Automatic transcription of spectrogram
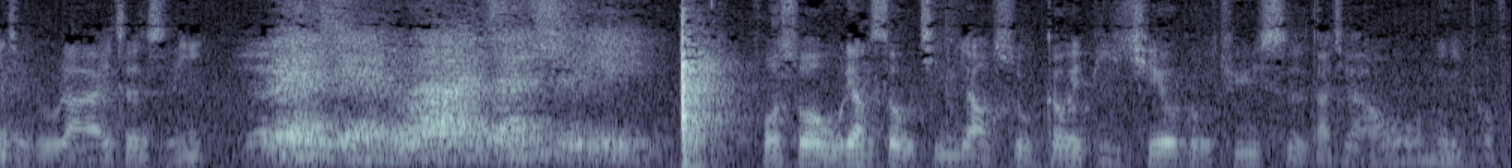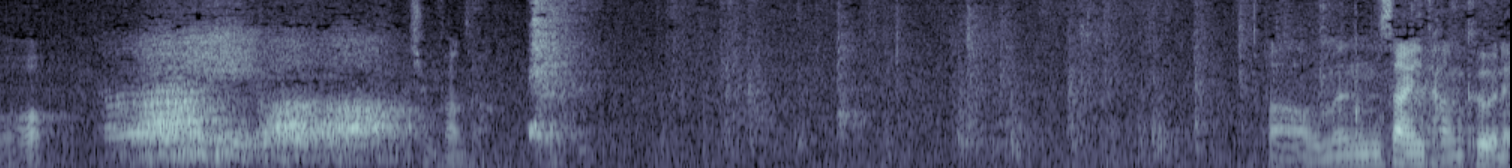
愿解如来真实义。愿解如来真实义。佛说无量寿经要素，各位比丘、各位居士，大家阿弥陀佛。阿弥陀佛。请放掌。啊，我们上一堂课呢，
